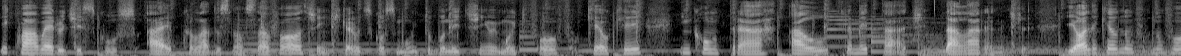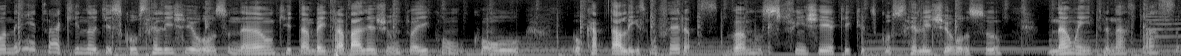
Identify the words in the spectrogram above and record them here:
E qual era o discurso? A época lá dos nossos avós, gente, que era um discurso muito bonitinho e muito fofo, que é o que? Encontrar a outra metade da laranja. E olha que eu não, não vou nem entrar aqui no discurso religioso, não, que também trabalha junto aí com, com o, o capitalismo feroz. Vamos fingir aqui que o discurso religioso não entra na situação.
